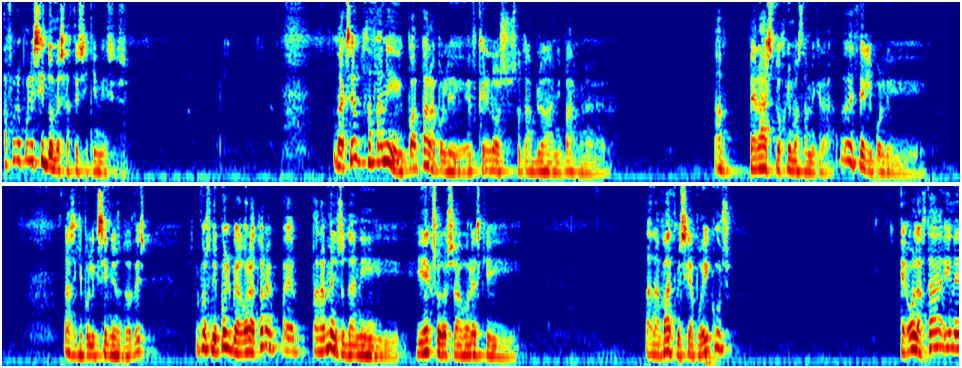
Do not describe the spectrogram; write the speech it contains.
Αφού είναι πολύ σύντομες αυτές οι κινήσεις. Να ξέρετε ότι θα φανεί πάρα πολύ ευκρινώς στο ταμπλό αν υπάρχουν. Ε, αν περάσει το χρήμα στα μικρά. Δεν θέλει πολύ. Να είσαι και πολύ ξύπνιος να το δεις. Λοιπόν, στην υπόλοιπη αγορά τώρα ε, παραμένει ζωντανή η έξοδος στις αγορές και η αναβάθμιση από οίκους. Ε, όλα αυτά είναι.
